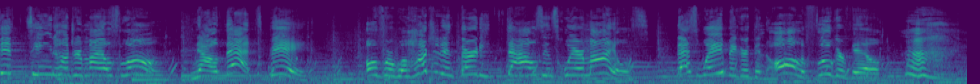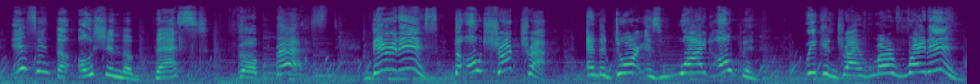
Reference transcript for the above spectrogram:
1,500 miles long. Now that's big. Over 130,000 square miles. That's way bigger than all of Pflugerville. Ah, isn't the ocean the best? The best. There it is! The old shark trap! And the door is wide open. We can drive Merv right in.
